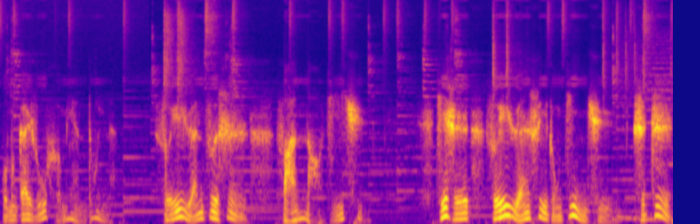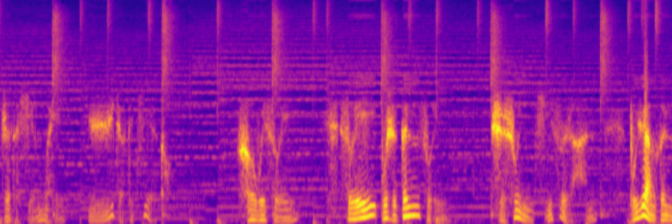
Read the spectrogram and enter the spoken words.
我们该如何面对呢？随缘自适，烦恼即去。其实，随缘是一种进取，是智者的行为，愚者的借口。何为随？随不是跟随，是顺其自然，不怨恨。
